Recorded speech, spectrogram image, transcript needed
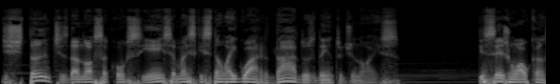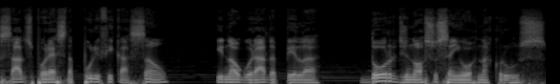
distantes da nossa consciência, mas que estão aí guardados dentro de nós. Que sejam alcançados por esta purificação inaugurada pela dor de nosso Senhor na cruz.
